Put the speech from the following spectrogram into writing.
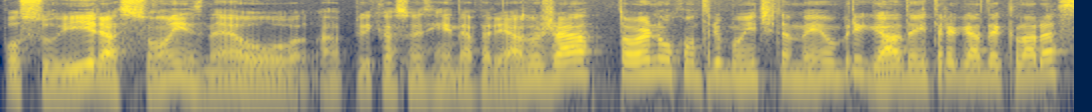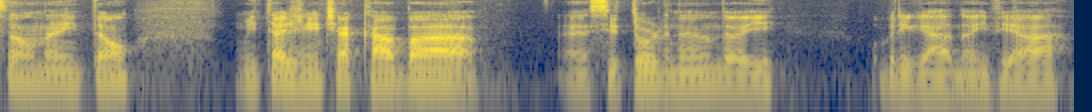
possuir ações, né, ou aplicações de renda variável, já torna o contribuinte também obrigado a entregar a declaração, né? Então, muita gente acaba é, se tornando aí obrigado a enviar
